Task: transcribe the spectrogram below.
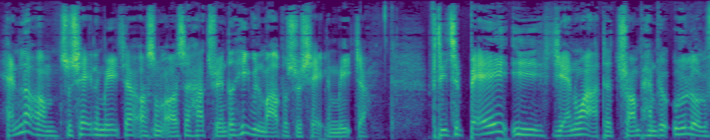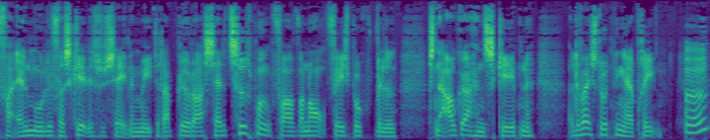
handler om sociale medier, og som også har trendet helt vildt meget på sociale medier. Fordi tilbage i januar, da Trump han blev udelukket fra alle mulige forskellige sociale medier, der blev der også sat et tidspunkt for, hvornår Facebook ville sådan afgøre hans skæbne. Og det var i slutningen af april. Mm.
